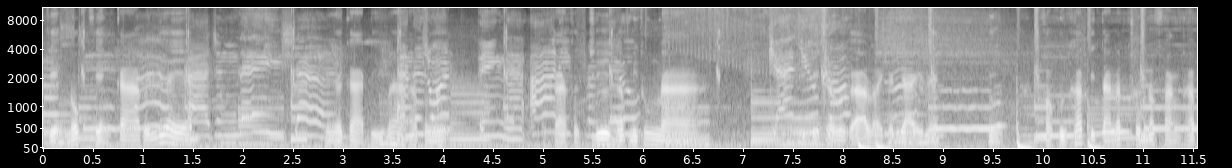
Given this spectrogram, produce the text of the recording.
เสียงนกเสียงกาไปเรื่อยครับ บรรยากาศดีมากครับตรงนี้อากาศสดชื่นครับมีทุ่งนาเด็กๆเขาก็อร่อยกันใหญ่เลยนี่ขอบคุณครับติดตามรับชมรับฟังครับ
